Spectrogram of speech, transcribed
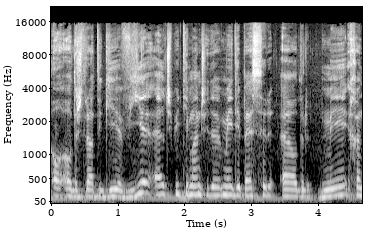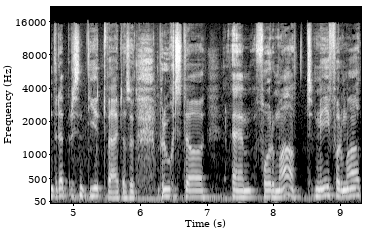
oder Strategien, wie LGBT-Menschen in den Medien besser äh, oder mehr können repräsentiert werden? Also braucht es da ähm, Format, mehr Format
